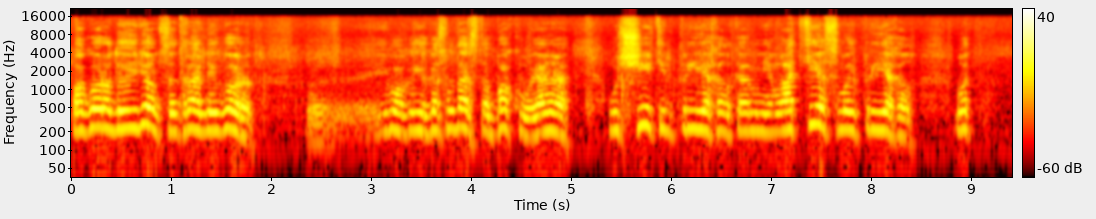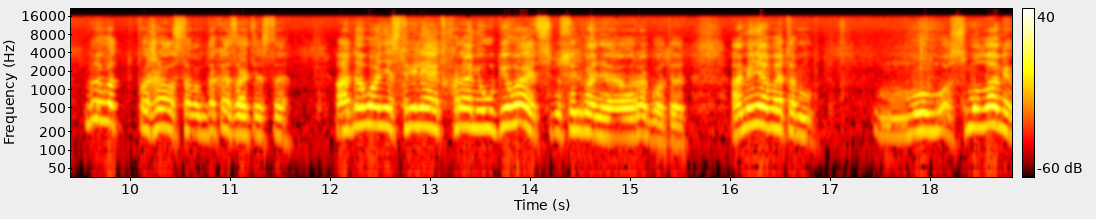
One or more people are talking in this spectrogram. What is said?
По городу идем, центральный город, его их государство Баку, и она, учитель приехал ко мне, отец мой приехал. Вот, ну вот, пожалуйста, вам доказательства. Одного они стреляют в храме, убивают, мусульмане работают, а меня в этом с мулами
